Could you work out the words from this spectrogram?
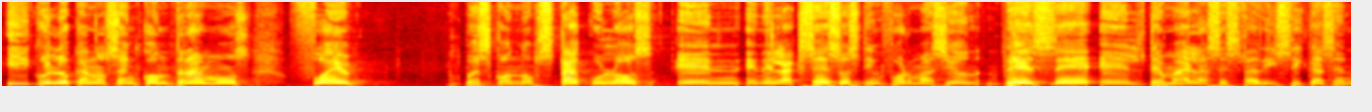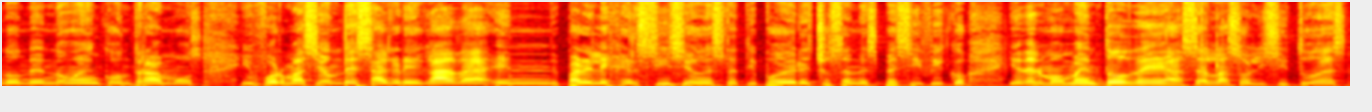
Y con lo que nos encontramos fue pues con obstáculos en, el acceso a esta información desde el tema de las estadísticas en donde no encontramos información desagregada en, para el ejercicio de este tipo de derechos en específico y en el momento de hacer las solicitudes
